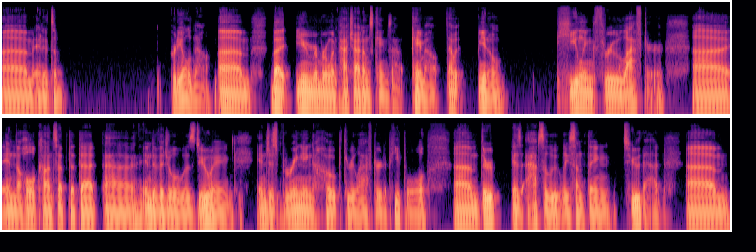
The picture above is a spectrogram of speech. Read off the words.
um, and it's a pretty old now. Um, but you remember when Patch Adams came out came out that was you know healing through laughter uh, and the whole concept that that uh, individual was doing and just bringing hope through laughter to people um, there is absolutely something to that um,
